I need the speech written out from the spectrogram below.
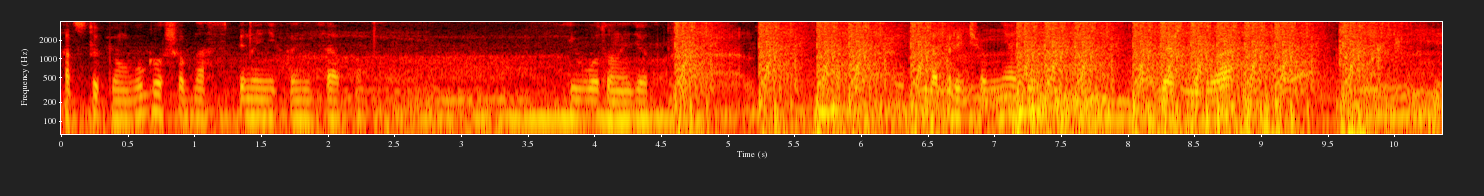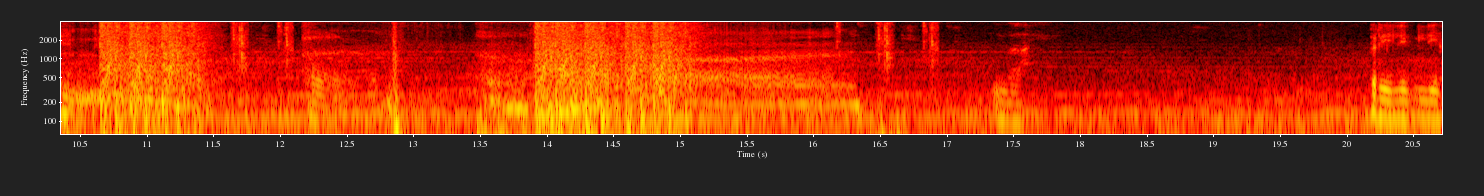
Отступим в угол, чтобы нас со спины никто не цапнул. И вот он идет. Да причем не один, даже не два. Да. Прилегли.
